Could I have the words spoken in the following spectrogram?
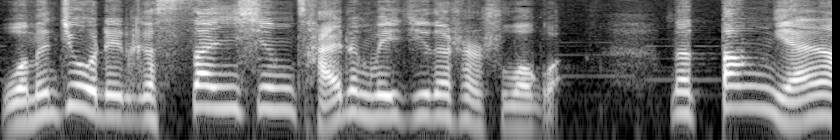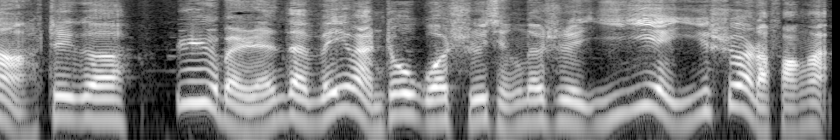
我们就这这个三星财政危机的事儿说过。那当年啊，这个。日本人在伪满洲国实行的是一业一社的方案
